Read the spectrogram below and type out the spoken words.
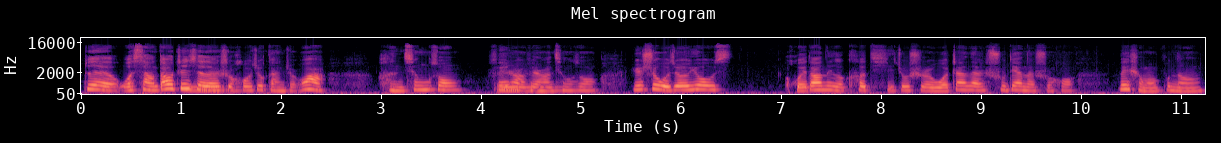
对我想到这些的时候，就感觉哇，很轻松，非常非常轻松。于是我就又回到那个课题，就是我站在书店的时候，为什么不能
